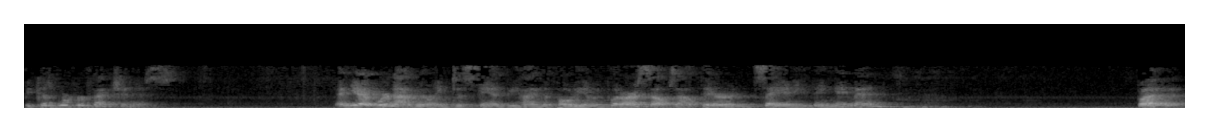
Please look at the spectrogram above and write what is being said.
because we're perfectionists. And yet we're not willing to stand behind the podium and put ourselves out there and say anything. Amen? But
